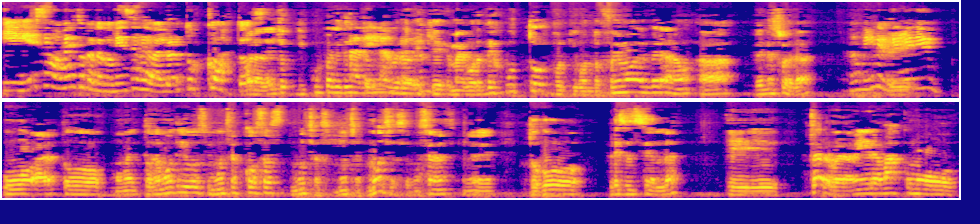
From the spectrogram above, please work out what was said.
y en ese momento, cuando comienzas a evaluar tus costos. Bueno, de hecho, disculpa que te interrumpa, pero es que me acordé justo porque cuando fuimos al verano a Venezuela. No, mire, eh, bien. Hubo hartos momentos emotivos y muchas cosas, muchas, muchas, muchas emociones. Me tocó presenciarlas. Eh, claro, para mí era más como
